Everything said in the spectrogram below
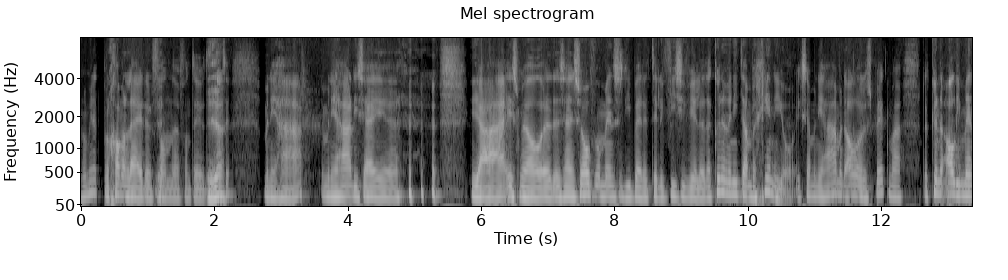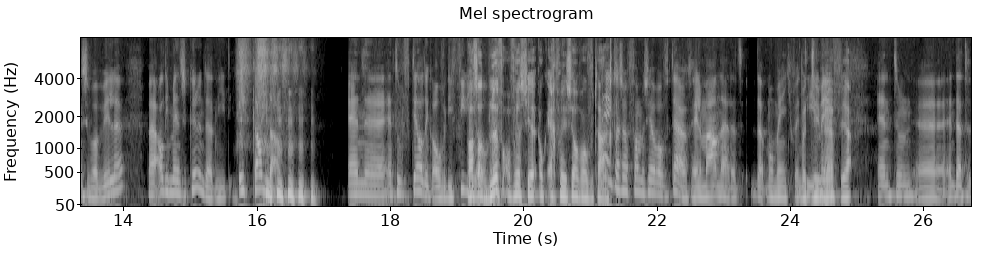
noem je dat? Programmaleider van, van TV Ja. Drenthe. Meneer Haar. En meneer Haar die zei. eh, ja, Ismael, eh, er zijn zoveel mensen die bij de televisie willen. Daar kunnen we niet aan beginnen, joh. Ik zei, meneer Haar, met alle respect. Maar dat kunnen al die mensen wel willen. Maar al die mensen kunnen dat niet. Ik kan dat. En, eh, en toen vertelde ik over die video. Was dat bluff of was je ook echt van jezelf Nee, overtuigd? ik was ook van mezelf overtuigd. Helemaal na dat, dat momentje bij, Bij TMF. Ja. En toen, en dat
